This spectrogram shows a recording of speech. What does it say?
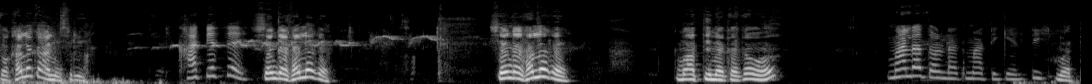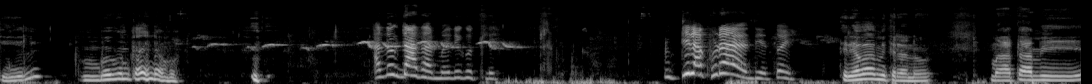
तो खाल्ला का अनुश्री खातेच आहे. शेंगा खाल्ला का? शेंगा खाल्ला का? माती नका का हो? मला तोंडात माती गेलती. माती गेली? बघून काय ना मग. अजून दादांमध्ये गुतले. तिला कुठे देतोय. तर हे बघा मित्रांनो मग आता आम्ही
